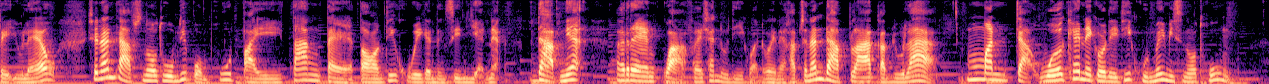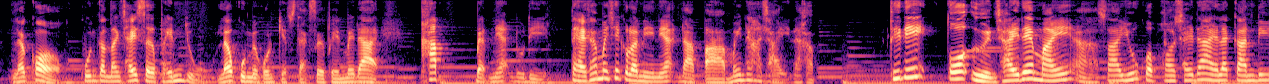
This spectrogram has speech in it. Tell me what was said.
ติอยู่แล้ว ฉะนั้นดาบสโนทูมที่ผมพูดไปตั้งแต่ตอนที่คุยกันถึงซีนเหยียนเนี่ย ดาบเนี้ยแรงกว่าแฟชั่นดูดีกว่าด้วยนะครับ ฉะนั้นดาบปลากับยูล่ามันจะเวิร์กแค่ในกรณีที่คุณไม่มีสโนทูมแล้วก็คุณกำลังใช้เซอร์เพนต์อยู่ แล้วคุณเป็นคนเก็บสแต็กเซอร์เพนต์ไม่ได้ ครับแบบเนี้ยดูดี แต่ถ้าไม่ใช่กรณีเนี้ยดาบปลาไม่น่าใช้นะครับ ทีนี้ตัวอื่นใช้ได้ไหมอ่าซายุก็พอใช้ได้และการดี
